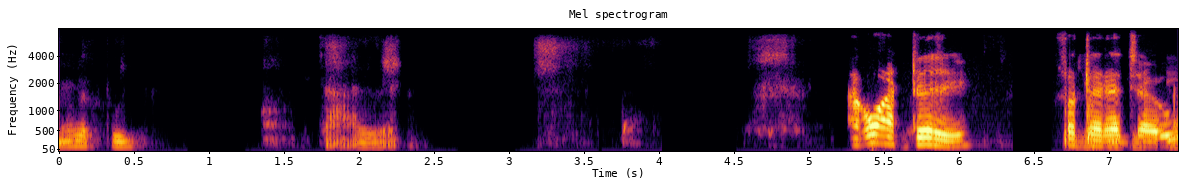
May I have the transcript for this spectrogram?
Ini lebih cair Aku ada sih saudara Lebih jauh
